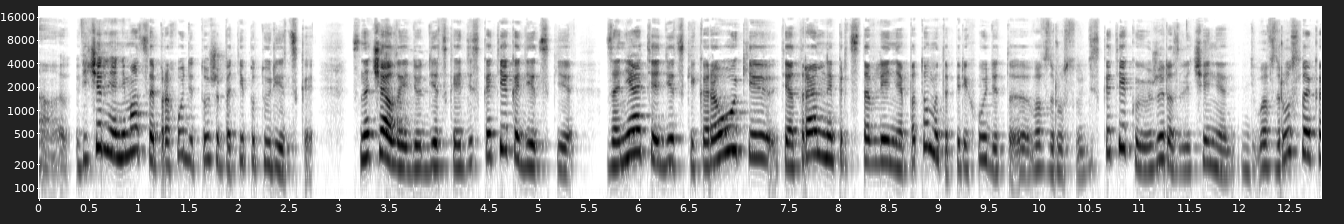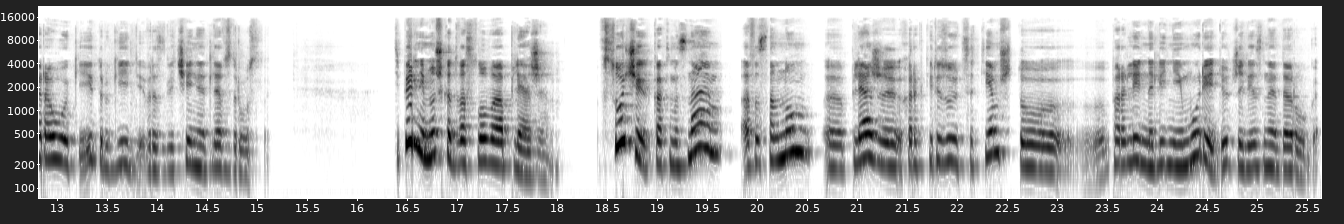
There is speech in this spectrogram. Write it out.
А, вечерняя анимация проходит тоже по типу турецкой. Сначала идет детская дискотека, детские занятия, детские караоке, театральные представления, потом это переходит э, во взрослую дискотеку и уже развлечения во взрослое караоке и другие развлечения для взрослых. Теперь немножко два слова о пляже. В Сочи, как мы знаем, в основном э, пляжи характеризуются тем, что э, параллельно линии моря идет железная дорога.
